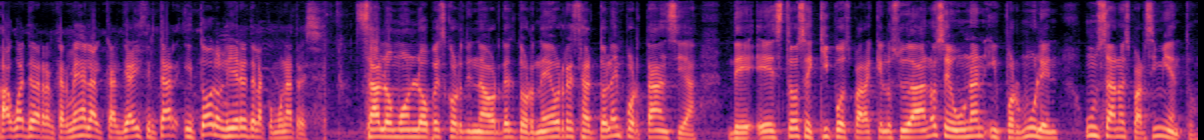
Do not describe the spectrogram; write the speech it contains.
Aguas de Barrancarmeja, la alcaldía distrital y todos los líderes de la Comuna 3. Salomón López, coordinador del torneo, resaltó la importancia de estos equipos para que los ciudadanos se unan y formulen un sano esparcimiento.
